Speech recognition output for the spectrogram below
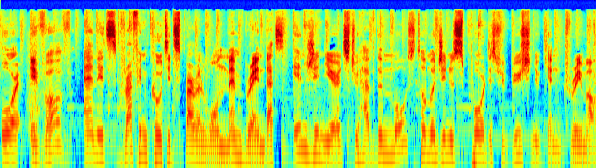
or Evove and its graphene-coated spiral wound membrane that's engineered to have the most homogeneous pore distribution you can dream of.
